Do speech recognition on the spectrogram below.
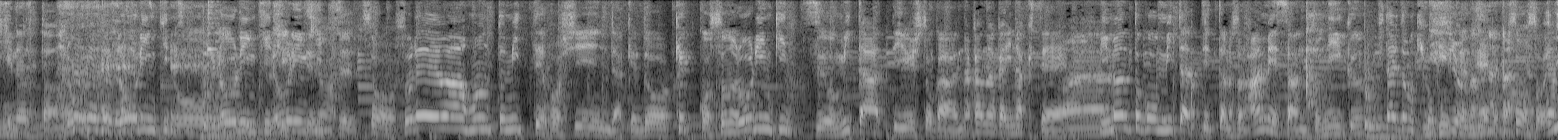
気になった。ローローリンキッズ。ローリンキッズ。っていうのローリンキッズ。そうそれは本当見てほしいんだけど結構そのローリンキッズを見たっていう人がなかなかいなくてー。今んとこ見たって言ったのはそのアメさんとニー君二人とも帰国子女なんだけど、そうそう。やっ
